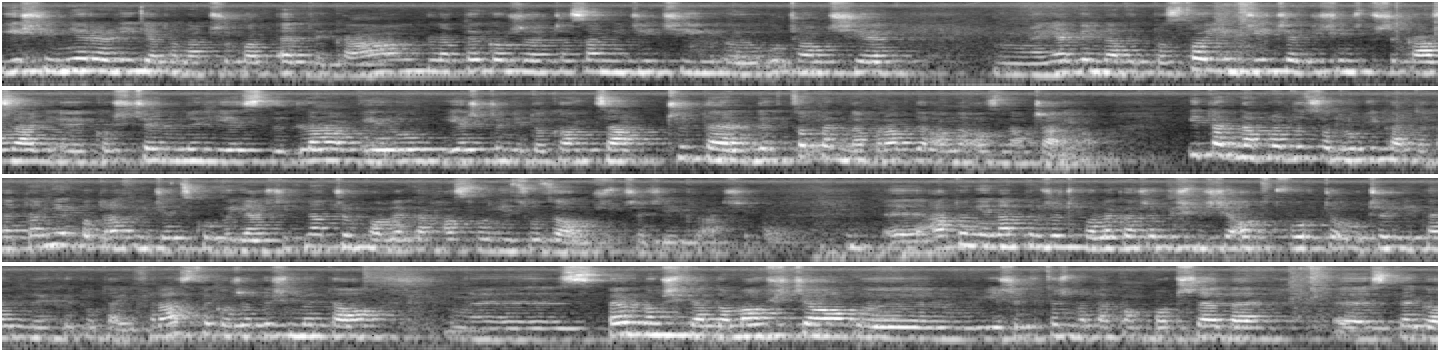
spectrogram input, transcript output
Jeśli nie religia, to na przykład etyka, dlatego że czasami dzieci y, ucząc się, mm, ja wiem nawet po swoich dzieciach, 10 przykazań y, kościelnych jest dla wielu jeszcze nie do końca czytelnych, co tak naprawdę one oznaczają. I tak naprawdę co drugi katecheta nie potrafił dziecku wyjaśnić, na czym polega hasło nie cudzołóż w trzeciej klasie. Y, A to nie na tym rzecz polega, żebyśmy się odtwórczo uczyli pewnych tutaj fraz, tylko żebyśmy to y, z pełną świadomością, y, jeżeli ktoś ma taką potrzebę, y, z tego,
